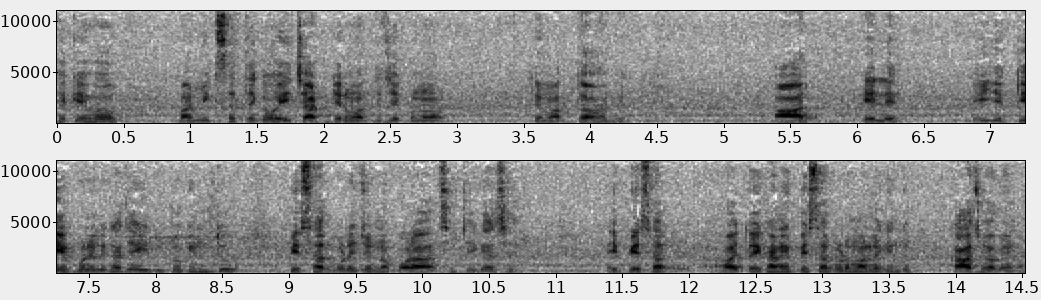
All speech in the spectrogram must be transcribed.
থেকে হোক বা মিক্সার থেকেও এই চারটের মধ্যে যে কোনো মারতে হবে। আর এলে এই যে টেপ বলে লেখা আছে, এই দুটো কিন্তু প্রেসার বোর্ডের জন্য করা আছে, ঠিক আছে? এই প্রেসার হয়তো এখানে প্রেসার বোর্ড মারলে কিন্তু কাজ হবে না।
